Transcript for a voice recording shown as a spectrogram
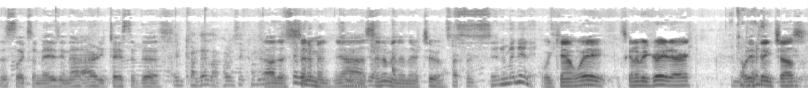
This looks amazing. That I already tasted this. And canela. How do you say canela? Oh, the cinnamon. Yeah, Cinnamon, yeah. cinnamon in there too. Exactly. cinnamon in it. We can't wait. It's gonna be great, Eric. What do you think, Chels?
